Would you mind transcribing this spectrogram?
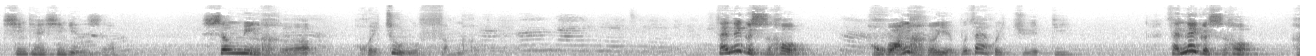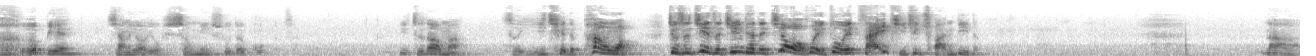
新天新地的时候，生命河会注入汾河，在那个时候，黄河也不再会决堤，在那个时候，河边将要有生命树的果。你知道吗？这一切的盼望，就是借着今天的教会作为载体去传递的。那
